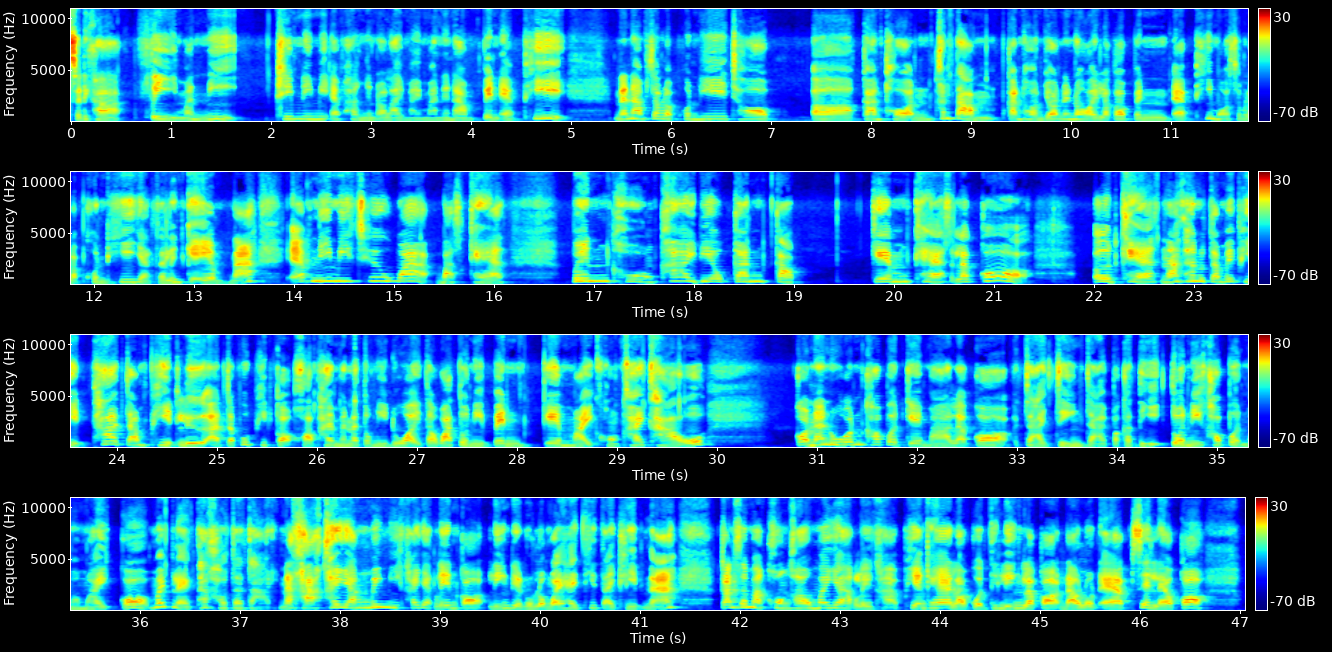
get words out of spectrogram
สวัสดีค่ะฟรีมันนี่ คลิปนี้มีแอปหาเงินออนไลน์ใหม่มาแนะนำเป็นแอปที่แนะนำสำหรับคนที่ชอบออการถอนขั้นต่ำการถอนยอดน้อยๆ แล้วก็เป็นแอปที่เหมาะสำหรับคนที่อยากจะเล่นเกมนะ แอปนี้มีชื่อว่า b u z z c a s เป็นของค่ายเดียวกันกับเกมแคสแล้วก็ เอิร์ธแคสนะถ้าหนูจำไม่ผิด ถ้าจำผิดหรืออาจจะพูดผิดก็ขออภัยมันนะตรงนี้ด้วย แต่ว่าตัวนี้เป็นเกมใหม่ของค่ายเขา ก่อนหน้านู้นเขาเปิดเกมมาแล้วก็จ่ายจริงจ่ายปกติ ตัวนี้เขาเปิดมาใหม่ก็ไม่แปลกถ้าเขาจะจ่ายนะคะ ใครยังไม่มีใครอยากเล่นก็ลิงก์เดี๋ยวนุลงไว้ให้ที่ใต้คลิปนะ การสมัครของเขาไม่ยากเลยค่ะ เพียงแค่เรากดที่ลิงก์แล้วก็ดาวน์โหลดแอป เสร็จแล้วก็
